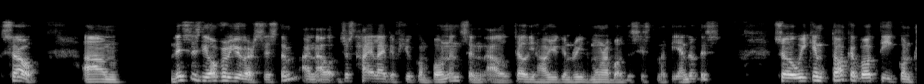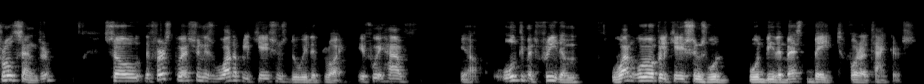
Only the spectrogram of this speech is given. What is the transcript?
So um, this is the overview of our system, and I'll just highlight a few components, and I'll tell you how you can read more about the system at the end of this. So we can talk about the control center. So the first question is, what applications do we deploy? If we have you know, ultimate freedom, what web applications would, would be the best bait for attackers?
